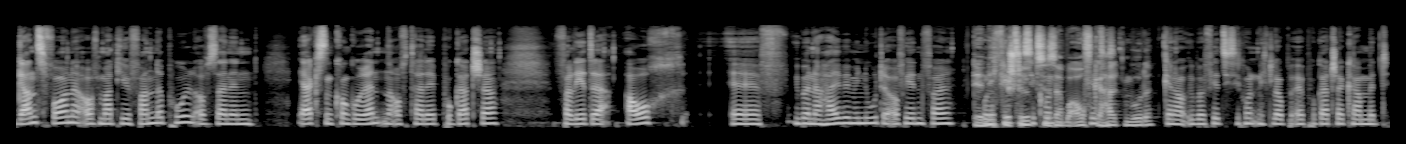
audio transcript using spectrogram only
ganz vorne auf Mathieu van der Poel, auf seinen ärgsten Konkurrenten, auf Tadej Pogacar. Verliert er auch äh, über eine halbe Minute auf jeden Fall. Der Oder nicht gestürzt Sekunden, ist, aber aufgehalten 40, wurde. Genau, über 40 Sekunden. Ich glaube, äh, Pogacar kam mit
